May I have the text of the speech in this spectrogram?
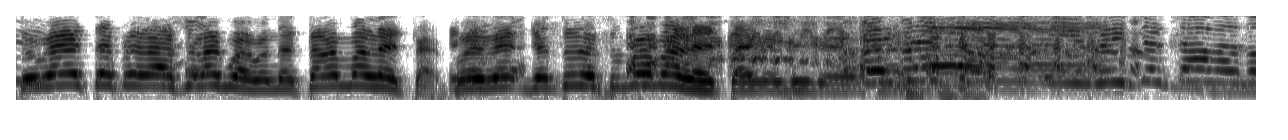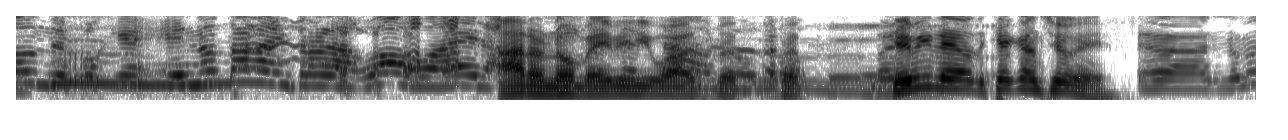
tú ves este pedazo de la guagua donde está la maleta. Pues ve, yo tuve una maleta en el video. ¿Y Richard estaba dónde? Porque él no estaba dentro de la guagua, era. I don't know, maybe he was. But, but- ¿Qué video, qué canción es? Uh, no me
